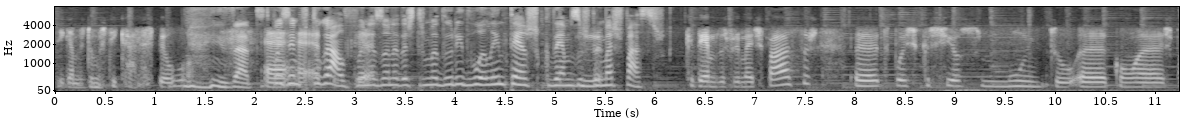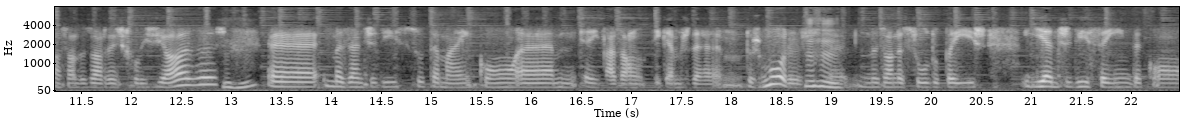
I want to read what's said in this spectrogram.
digamos, domesticadas pelo homem. Exato. Depois em Portugal, foi na zona da Extremadura e do Alentejo que demos os primeiros passos que demos os primeiros passos, uh, depois cresceu-se muito uh, com a expansão das ordens religiosas, uhum. uh, mas antes disso também com a invasão, digamos, da, dos mouros uhum. na zona sul do país e antes disso ainda com,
